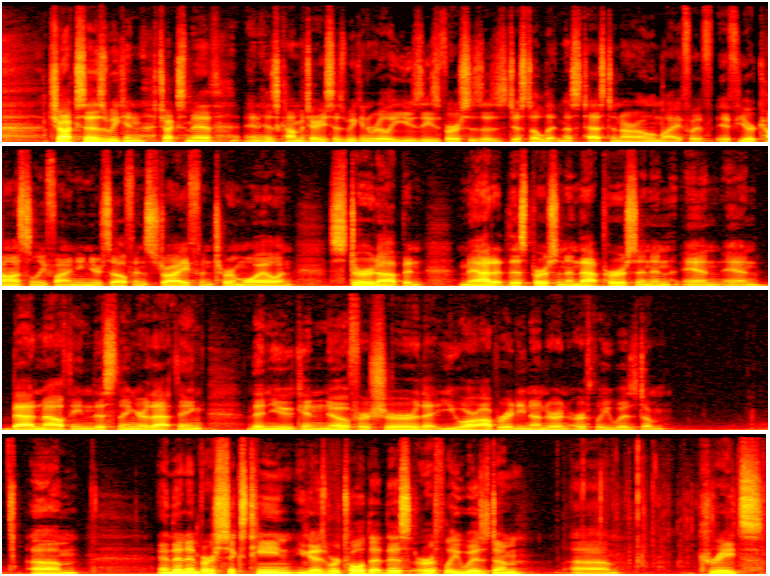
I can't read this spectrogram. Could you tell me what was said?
Chuck says we can, Chuck Smith in his commentary says we can really use these verses as just a litmus test in our own life. If, if you're constantly finding yourself in strife and turmoil and stirred up and mad at this person and that person and, and, and bad mouthing this thing or that thing, then you can know for sure that you are operating under an earthly wisdom. Um, and then in verse 16, you guys, we're told that this earthly wisdom. Um, creates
